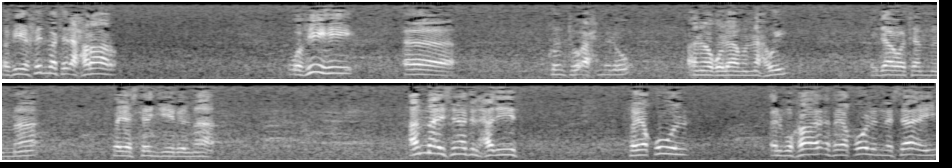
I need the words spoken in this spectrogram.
ففيه خدمة الأحرار. وفيه آه كنت أحمل أنا غلام نحوي إداوة من ماء فيستنجي بالماء. أما إسناد الحديث فيقول البخاري فيقول النسائي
